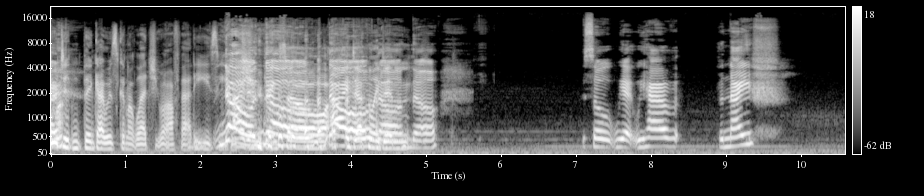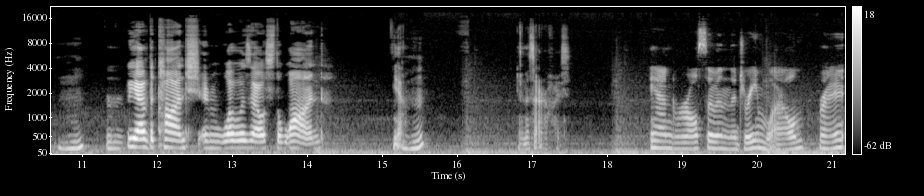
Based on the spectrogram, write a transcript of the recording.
you didn't think I was gonna let you off that easy. No, I didn't no, think so. no, I definitely no, didn't. No. So we we have the knife, Mhm. we have the conch, and what was else? The wand. Yeah. Mhm. And a sacrifice. And we're also in the dream realm, right?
